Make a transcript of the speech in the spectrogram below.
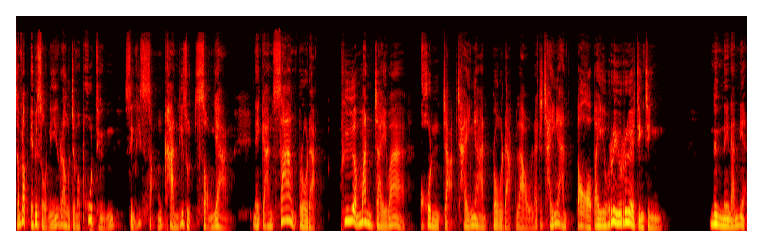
สำหรับ episode นี้เราจะมาพูดถึงสิ่งที่สำคัญที่สุด 2 อย่าง ในการสร้าง product เพื่อมั่นใจว่าคนจะใช้งาน product เรา และจะใช้งานต่อไปเรื่อยๆ จริง ๆ หนึ่งในนั้นเนี่ย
